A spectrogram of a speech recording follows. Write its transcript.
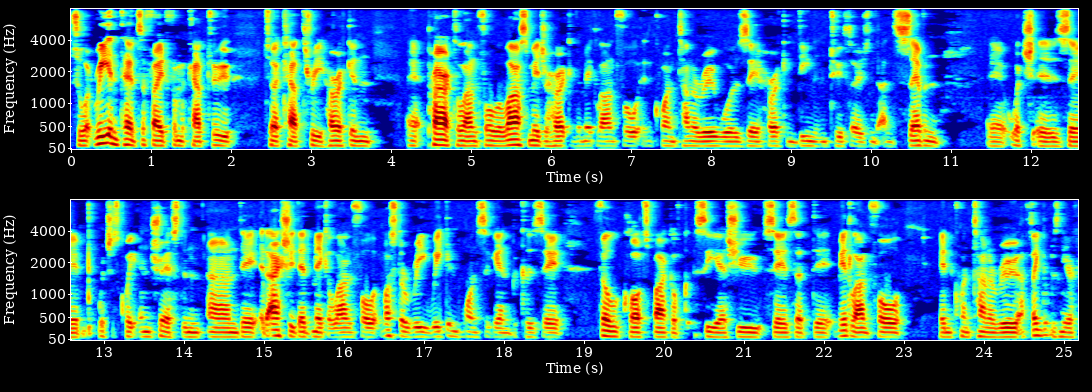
So it re-intensified from a Cat 2 to a Cat 3 hurricane uh, prior to landfall. The last major hurricane to make landfall in Quintana Roo was uh, Hurricane Dean in 2007, uh, which is uh, which is quite interesting. And uh, it actually did make a landfall. It must have re-weakened once again because uh, Phil Klotzbach of CSU says that it made landfall in Quintana Roo. I think it was near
